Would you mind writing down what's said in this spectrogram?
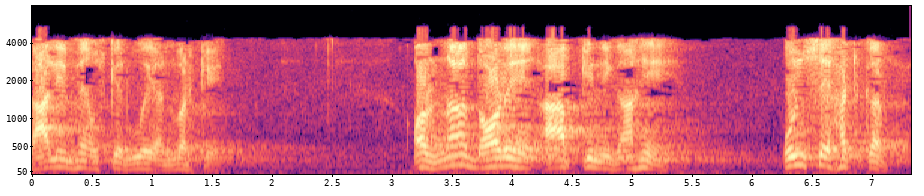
तालिब हैं उसके रुए अनवर के। और ना दौड़ें आपकी निगाहें उनसे हटकर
